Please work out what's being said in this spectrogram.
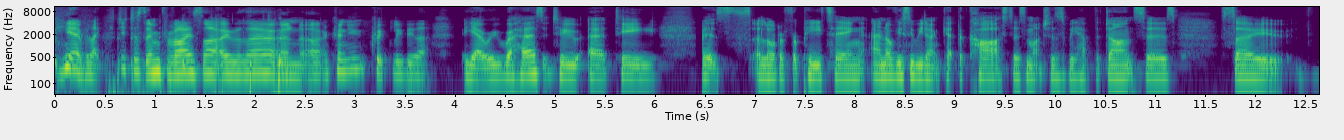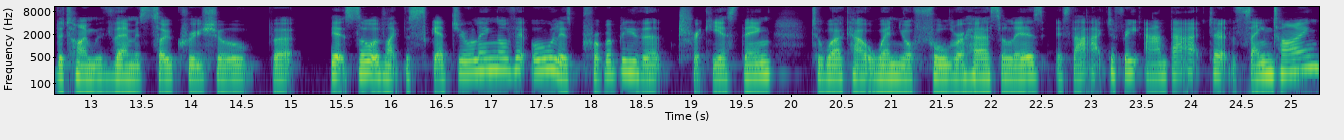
Yeah, be like, could you just improvise that over there? And uh, can you quickly do that? Yeah, we rehearse it to a T. It's a lot of repeating. And obviously, we don't get the cast as much as we have the dancers. So the time with them is so crucial. But it's sort of like the scheduling of it all is probably the trickiest thing to work out when your full rehearsal is. Is that actor free and that actor at the same time?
